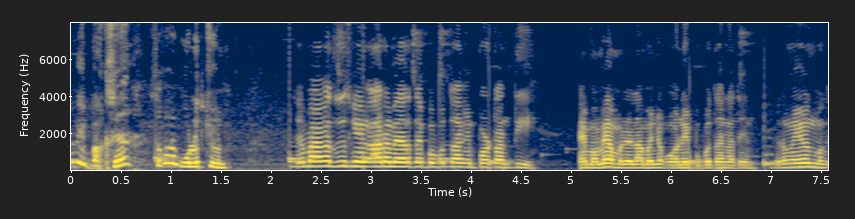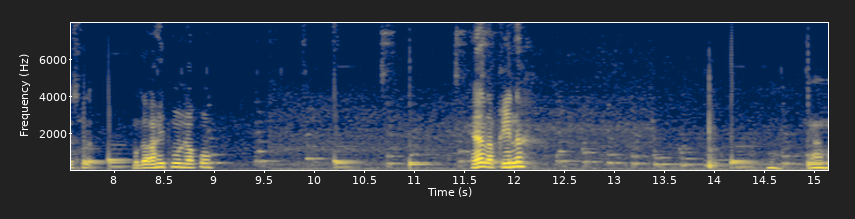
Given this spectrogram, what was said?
Ano yung boxer? Saan ko napulot yun? Kaya mga katulis ngayong araw, meron tayong pupuntahan importante. Eh mamaya malalaman nyo kung ano yung pupuntahan natin. Pero ngayon, mag mag-aahit muna ako. Yan, okay na. Yan.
